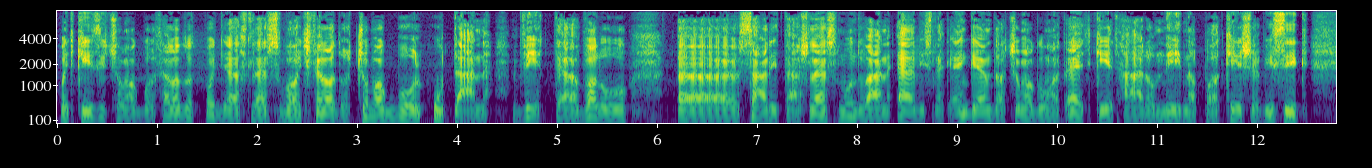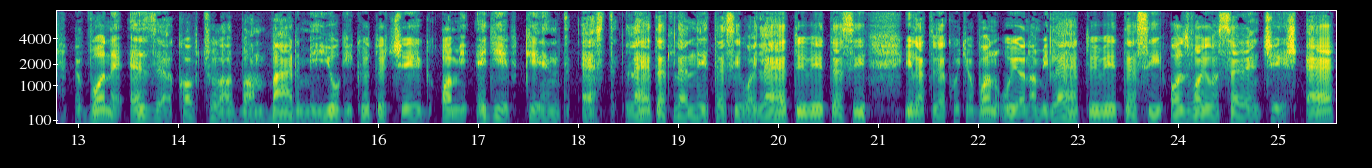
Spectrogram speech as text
hogy kézi csomagból feladott podgyász lesz, vagy feladott csomagból után véttel való szállítás lesz, mondván elvisznek engem, de a csomagomat egy, két, három, négy nappal később viszik. Van-e ezzel kapcsolatban bármi jogi kötöttség, ami egyébként ezt lehetetlenné teszi, vagy lehetővé teszi, illetőleg, hogyha van olyan, ami lehetővé teszi, az vajon szerencsés-e,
